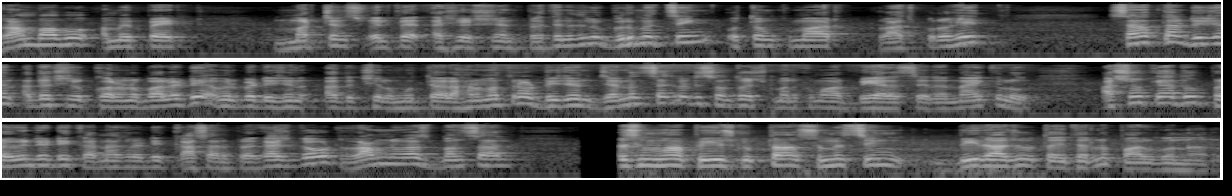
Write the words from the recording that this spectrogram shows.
Rambabu Ameerpet merchants welfare association ప్రతినిధులు గురుమిత్ సింగ్ ఉత్తమ్ కుమార్ రాజ్ పురోహిత్ సనత్న డివిజన్ అధ్యక్షులు కొలను బాలరెడ్డి అమీర్పేట్ డివిజన్ అధ్యక్షులు Mutyala Hanumantharao division general secretary Santosh Mankumar BRS సేన నాయకులు అశోక్ యాదవ్ ప్రవీణ్ రెడ్డి కర్ణాకర్ రెడ్డి కాసాని ప్రకాష్ గౌడ్ రామ్ నివాస్ బన్సాల్ నరసింహ పీయూష్ గుప్తా సుమిత్ సింగ్ బి రాజు తదితరులు పాల్గొన్నారు.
